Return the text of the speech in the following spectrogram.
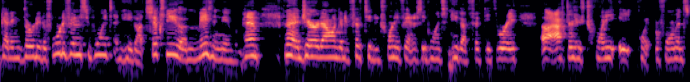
getting 30 to 40 fantasy points, and he got 60. Amazing game game from him. And had Jarrett Allen getting 15 to 20 fantasy points, and he got 53 uh, after his 28 point performance.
